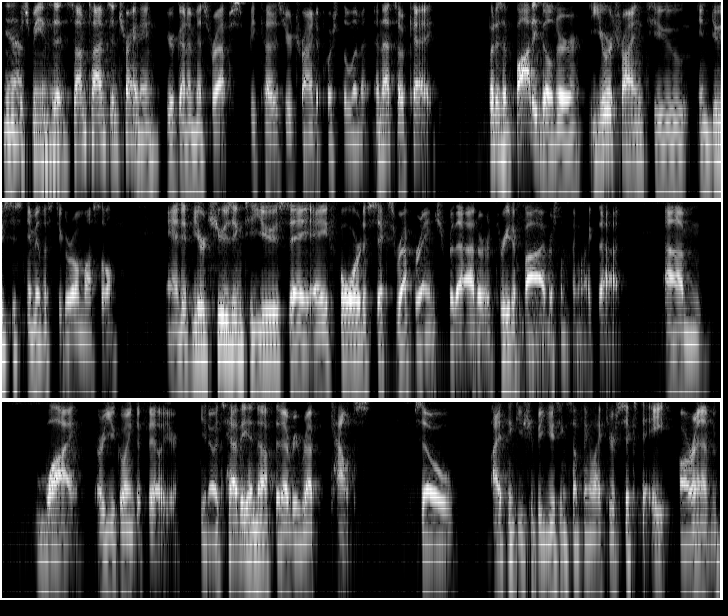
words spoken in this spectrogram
Yeah. which means that sometimes in training you're going to miss reps because you're trying to push the limit and that's okay. But as a bodybuilder you're trying to induce a stimulus to grow muscle. And if you're choosing to use say a four to six rep range for that or three to five or something like that um, why are you going to failure? You know it's heavy enough that every rep counts. So i think you should be using something like your six to eight rm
